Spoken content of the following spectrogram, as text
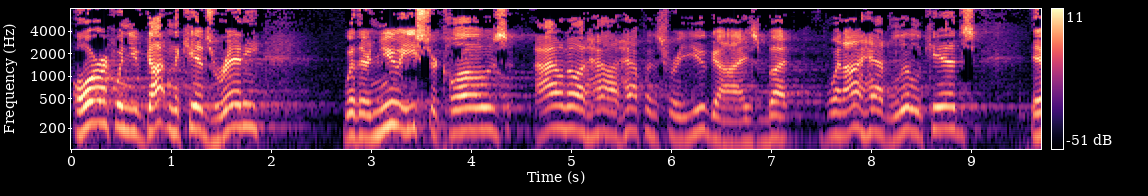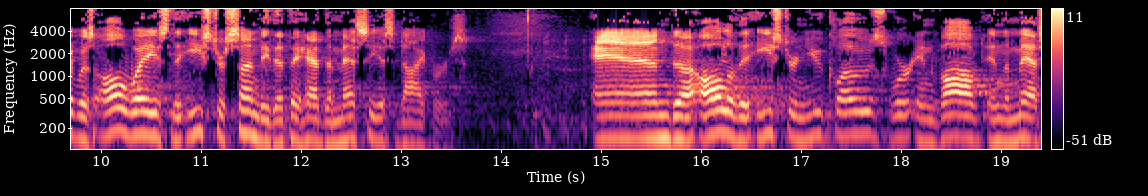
Or when you've gotten the kids ready with their new Easter clothes. I don't know how it happens for you guys, but when I had little kids, it was always the Easter Sunday that they had the messiest diapers. And uh, all of the Easter new clothes were involved in the mess,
